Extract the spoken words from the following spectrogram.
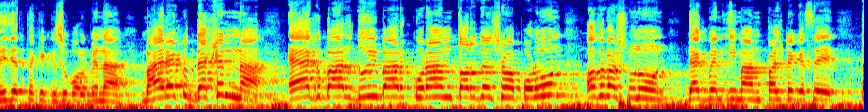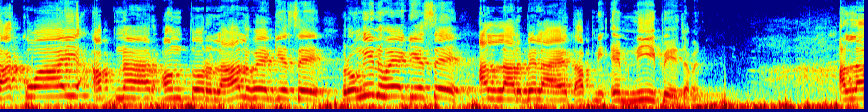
নিজের থেকে কিছু বলবে না। বাইরে একটু দেখেন না, একবার, দুইবার কোরআন তরজের সময় পড়ুন, অথবা শুনুন। দেখবেন ইমান পাল্টে গেছে। তাকওয়াই আপনার অন্তর লাল হয়ে গিয়েছে, রঙিন হয়ে গিয়েছে, আল্লাহর বেলায়েত আপনি এমনিই পেয়ে যাবেন। আল্লাহ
